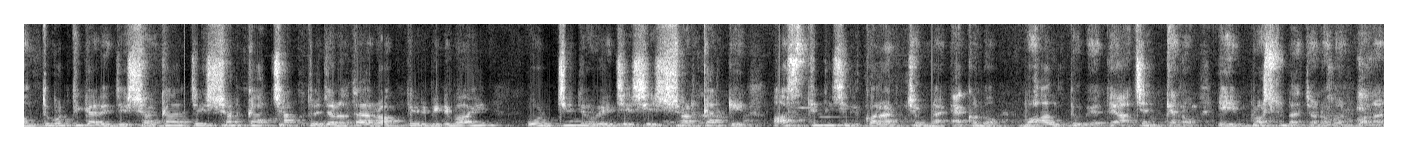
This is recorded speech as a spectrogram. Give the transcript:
অন্তর্বর্তীকালে যে সরকার যে সরকার ছাত্র জনতা রক্তের বিনিময়ে অর্জিত হয়েছে, সেই সরকারকে অস্থিতিশীল করার জন্য এখনও বহাল তবিয়তে আছেন কেন? এই প্রশ্নটা জনগণ বলা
